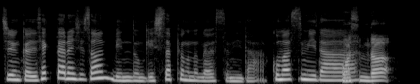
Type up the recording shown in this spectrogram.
지금까지 색다른 시선 민동기 시사평론가였습니다. 고맙습니다. 고맙습니다.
